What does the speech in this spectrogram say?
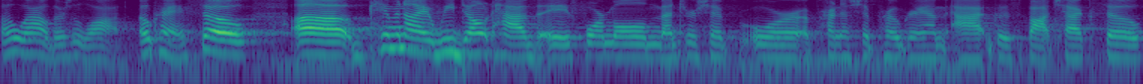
Oh, wow, there's a lot. Okay, so uh, Kim and I, we don't have a formal mentorship or apprenticeship program at Go Spot Check, so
